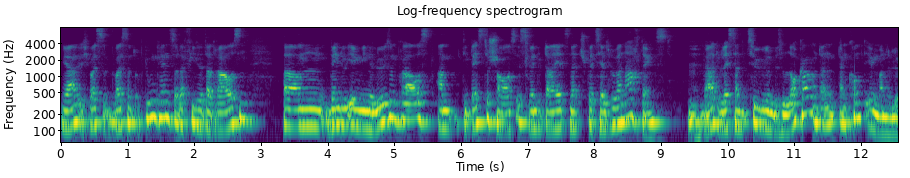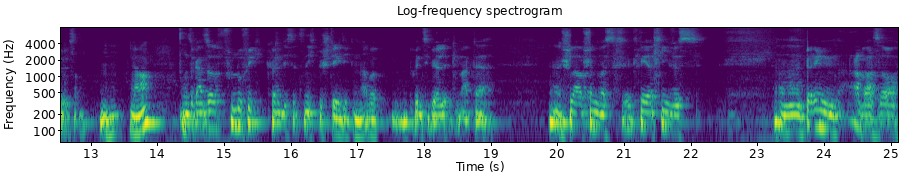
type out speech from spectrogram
Ja, ich weiß, weiß nicht, ob du ihn kennst oder viele da draußen. Ähm, wenn du irgendwie eine Lösung brauchst, am, die beste Chance ist, wenn du da jetzt nicht speziell drüber nachdenkst. Ja, du lässt dann die Zügel ein bisschen locker und dann, dann kommt irgendwann eine Lösung. Ja, Und so ganz so fluffig könnte ich es jetzt nicht bestätigen, aber prinzipiell mag der äh, Mittagsschlaf schon was Kreatives äh, bringen, aber so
